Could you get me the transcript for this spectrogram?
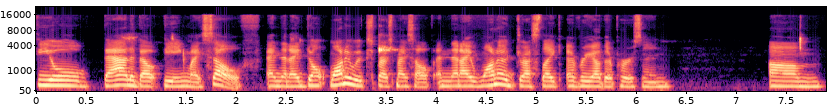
feel bad about being myself and then I don't want to express myself and then I want to dress like every other person. Um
